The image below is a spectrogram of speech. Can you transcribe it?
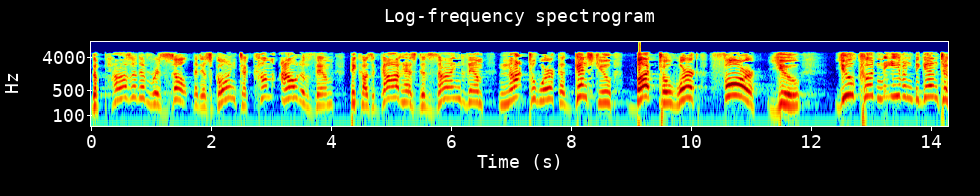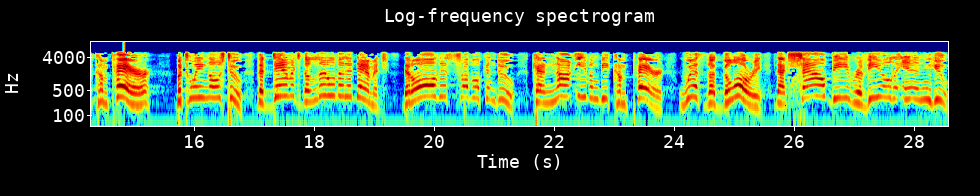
the positive result that is going to come out of them because God has designed them not to work against you, but to work for you. You couldn't even begin to compare between those two. The damage, the little bit of damage that all this trouble can do cannot even be compared with the glory that shall be revealed in you.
